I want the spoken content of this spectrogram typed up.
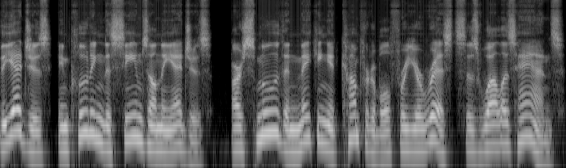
The edges, including the seams on the edges, are smooth and making it comfortable for your wrists as well as hands.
